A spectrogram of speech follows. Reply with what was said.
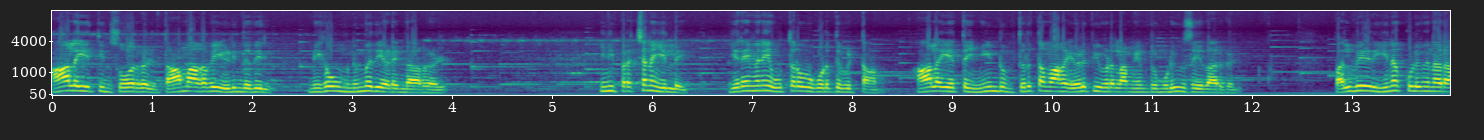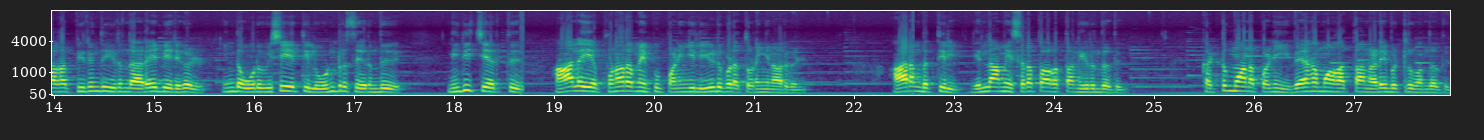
ஆலயத்தின் சுவர்கள் தாமாகவே இடிந்ததில் மிகவும் நிம்மதியடைந்தார்கள் இனி பிரச்சனை இல்லை. இறைவனே உத்தரவு கொடுத்து விட்டான். ஆலயத்தை மீண்டும் திருத்தமாக எழுப்பிவிடலாம் என்று முடிவு செய்தார்கள். பல்வேறு இனக்குழுவினராக பிரிந்து இருந்த அரேபியர்கள் இந்த ஒரு விஷயத்தில் ஒன்று சேர்ந்து நிதி சேர்த்து ஆலய புனரமைப்பு பணியில் ஈடுபடத் தொடங்கினார்கள். ஆரம்பத்தில் எல்லாமே சிறப்பாகத்தான் இருந்தது. கட்டுமான பணி வேகமாகத்தான் நடைபெற்று வந்தது.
